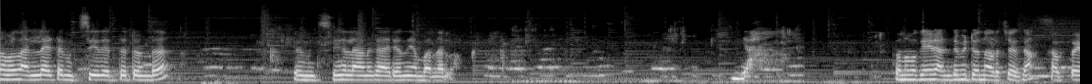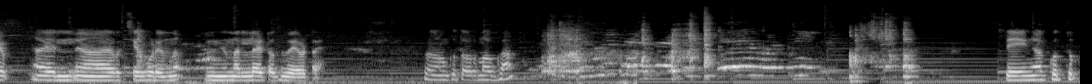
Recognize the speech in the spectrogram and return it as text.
അപ്പോൾ നമ്മൾ നല്ലതായിട്ട് മിക്സ് ചെയ്തെടുത്തിട്ടുണ്ട്. ഇപ്പോൾ മിക്സിങ്ങിലാണ് കാര്യമെന്ന് ഞാൻ പറഞ്ഞല്ലോ. യാ അപ്പോൾ നമുക്ക് ഈ രണ്ട് മിനിറ്റ് ഒന്ന് അടച്ചു വെക്കാം. കപ്പയും ഇറച്ചിയും കൂടെ ഒന്ന് നല്ലതായിട്ടൊന്ന് വേവട്ടെ. അപ്പോൾ നമുക്ക് തുറന്നു നോക്കാം. തേങ്ങാക്കൊത്തും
